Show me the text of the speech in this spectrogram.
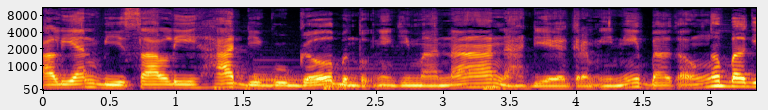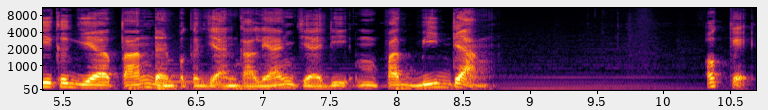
Kalian bisa lihat di Google bentuknya gimana. Nah, diagram ini bakal ngebagi kegiatan dan pekerjaan kalian jadi empat bidang. Oke,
